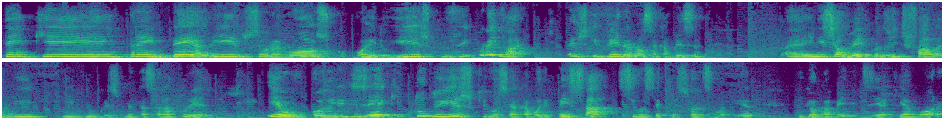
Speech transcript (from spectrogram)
Tem que empreender ali o seu negócio, correndo riscos e por aí vai. É isso que vem na nossa cabeça é, inicialmente quando a gente fala de, de, um crescimento dessa natureza. E eu vou lhe dizer que tudo isso que você acabou de pensar, se você pensou dessa maneira, do que eu acabei de dizer aqui agora,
